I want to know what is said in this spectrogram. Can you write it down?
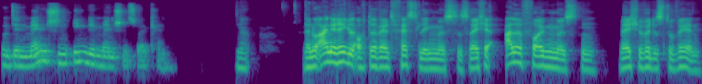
und den Menschen in dem Menschen zu erkennen. Ja. Wenn du eine Regel auf der Welt festlegen müsstest, welche alle folgen müssten, welche würdest du wählen?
